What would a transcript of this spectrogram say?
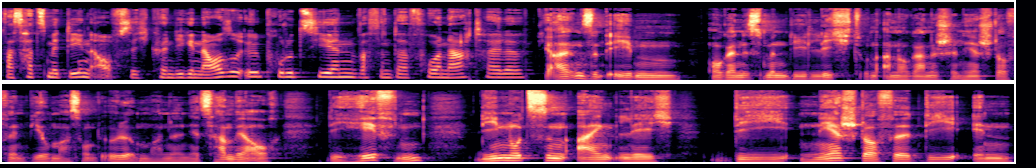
Was hat's mit denen auf sich? Können die genauso Öl produzieren? Was sind da Vor- und Nachteile? Die Algen sind eben Organismen, die Licht und anorganische Nährstoffe in Biomasse und Öl umwandeln. Jetzt haben wir auch die Hefen, die nutzen eigentlich die Nährstoffe, die in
